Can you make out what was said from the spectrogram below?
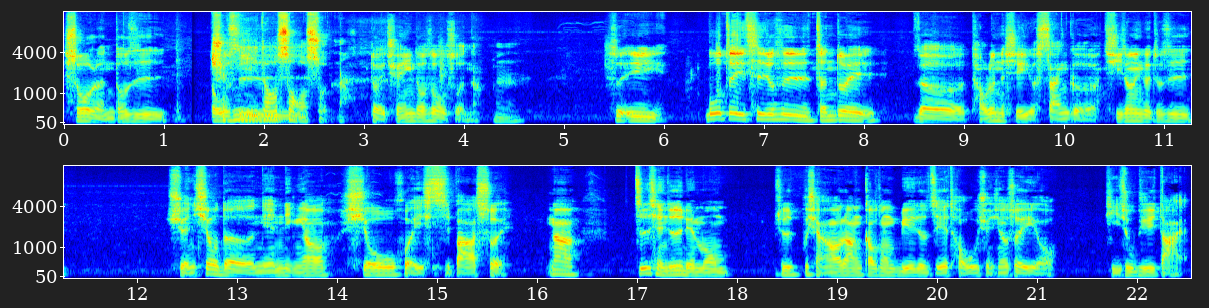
所有人都是权益都受损了。对，权益都受损了。嗯，所以不过这一次就是针对的讨论的协议有三个，其中一个就是。选秀的年龄要修回十八岁。那之前就是联盟就是不想要让高中毕业就直接投入选秀，所以有提出必须打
